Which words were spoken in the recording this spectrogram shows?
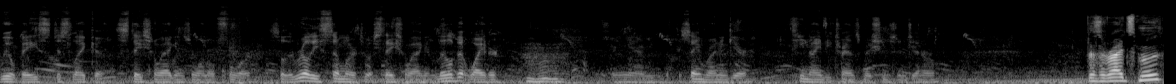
wheelbase, just like a station wagon's 104. So they're really similar to a station wagon, a little bit wider, and with the same running gear. T90 transmissions in general. Does it ride smooth?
